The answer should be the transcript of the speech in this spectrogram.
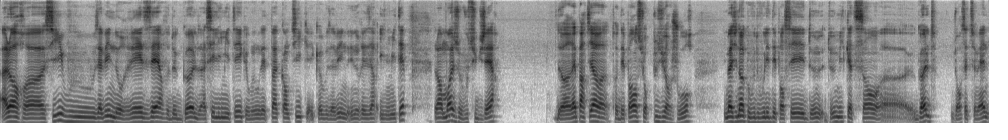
Alors, euh, si vous avez une réserve de gold assez limitée, que vous n'êtes pas quantique et que vous avez une, réserve illimitée, alors moi je vous suggère de répartir votre dépense sur plusieurs jours. Imaginons que vous voulez dépenser 2400 euh, gold durant cette semaine.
